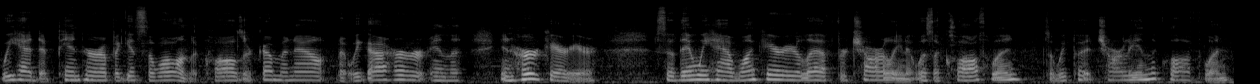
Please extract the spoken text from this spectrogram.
We had to pin her up against the wall and the claws are coming out, but we got her in the in her carrier. So then we have one carrier left for Charlie and it was a cloth one. So we put Charlie in the cloth one.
